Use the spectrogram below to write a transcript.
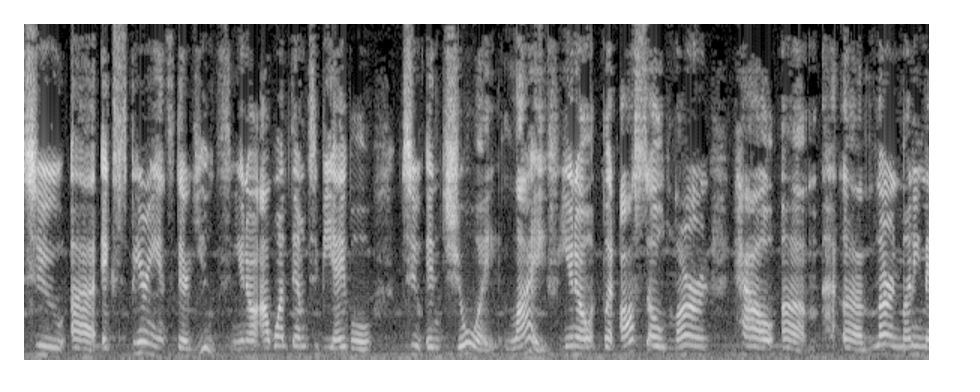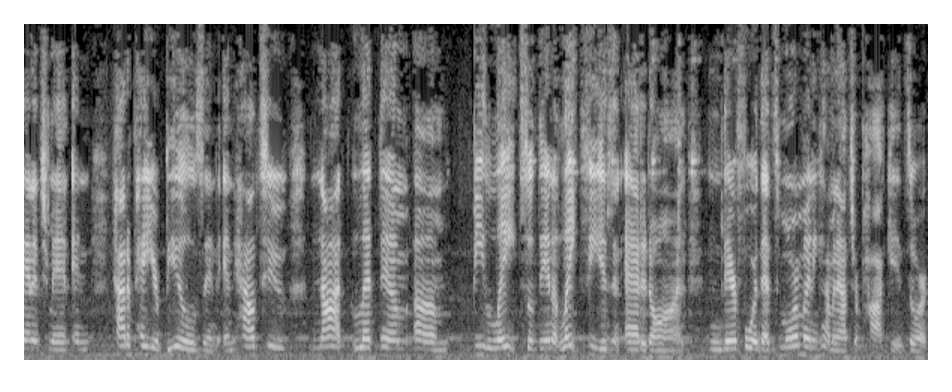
to uh, experience their youth you know. I want them to be able to enjoy life you know but also learn how um, uh, learn money management and how to pay your bills and, and how to not let them um, be late so then a late fee isn't added on. And therefore that's more money coming out your pockets or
